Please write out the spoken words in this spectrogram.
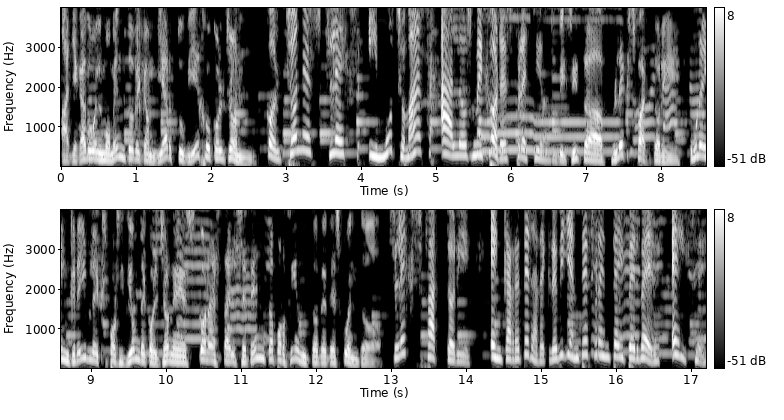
Ha llegado el momento de cambiar tu viejo colchón. Colchones, flex y mucho más a los mejores precios. Visita Flex Factory, una increíble exposición de colchones con hasta el 70% de descuento. Flex Factory, en carretera de Crevillente frente a Hiperver, Elche.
